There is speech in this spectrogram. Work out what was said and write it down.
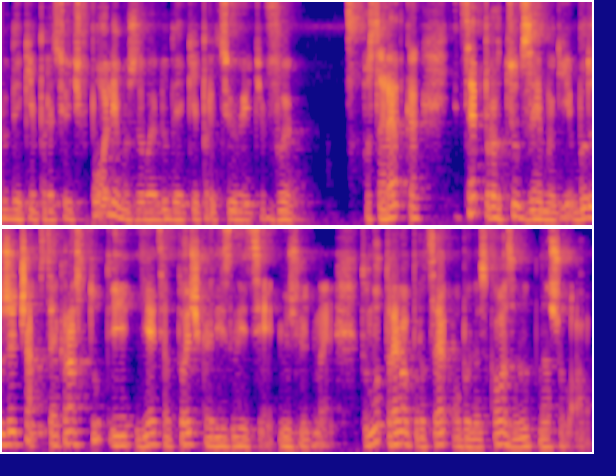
люди, які працюють в полі, можливо, люди, які працюють в осередках, і це про цю взаємодію. Бо дуже часто якраз тут і є ця точка різниці між людьми. Тому треба про це обов'язково звернути нашу увагу.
